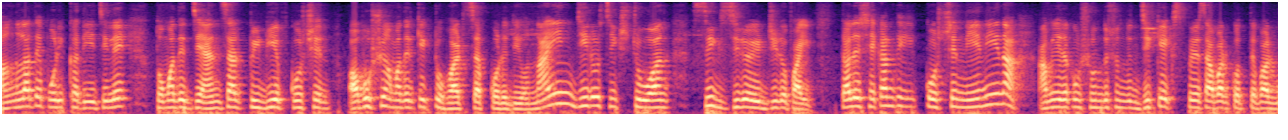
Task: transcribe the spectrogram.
বাংলাতে পরীক্ষা দিয়েছিলে, তোমাদের যে অ্যান্সার পিডিএফ কোশ্চেন অবশ্যই আমাদেরকে একটু হোয়াটসঅ্যাপ করে দিও। Nine zero six two one, six zero eight zero five. তাহলে সেখান থেকে কোশ্চেন নিয়ে নিয়ে না আমি এরকম সুন্দর সুন্দর জিকে এক্সপ্রেস আবার করতে পারব,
